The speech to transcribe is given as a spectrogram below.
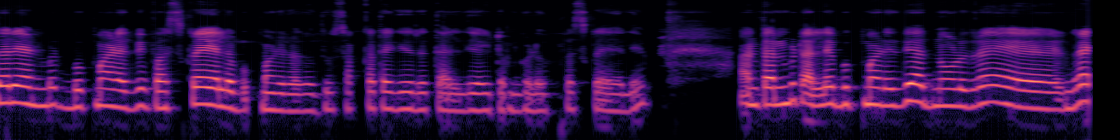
ಸರಿ ಅಂದ್ಬಿಟ್ಟು ಬುಕ್ ಮಾಡಿದ್ವಿ. ಫಸ್ಟ್ ಕ್ರೈಯಲ್ಲೇ ಬುಕ್ ಮಾಡಿರೋದು ಸಖತ್ತಾಗಿರುತ್ತೆ ಅಲ್ಲಿ ಐಟಮ್ಗಳು ಫಸ್ಟ್ ಕ್ರೈಯಲ್ಲಿ ಅಂತ ಅಂದ್ಬಿಟ್ಟು ಅಲ್ಲೇ ಬುಕ್ ಮಾಡಿದ್ವಿ. ಅದು ನೋಡಿದ್ರೆ ಅಂದರೆ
